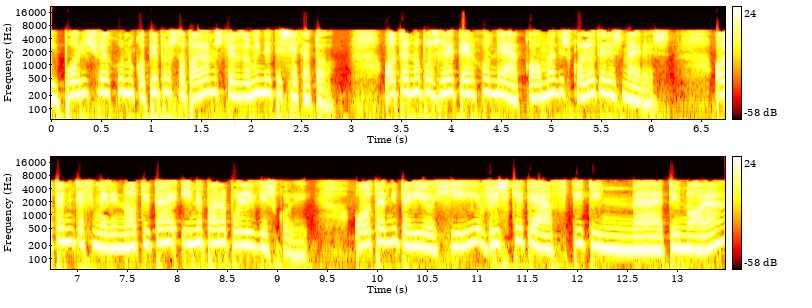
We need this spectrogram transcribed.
οι πόροι σου έχουν κοπεί προς το παρόν στο 70%. Όταν όπως λέτε έρχονται ακόμα δυσκολότερες μέρες. Όταν η καθημερινότητα είναι πάρα πολύ δύσκολη. Όταν η περιοχή βρίσκεται αυτή την, ε, την ώρα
